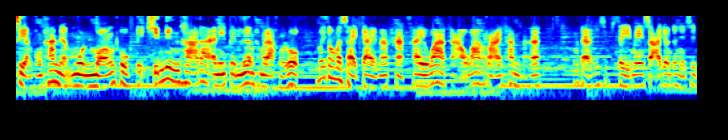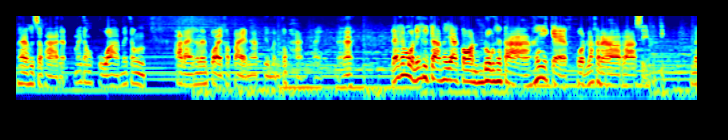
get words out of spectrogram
เสียงของท่านเนี่ยหมุนหมองถูกติชินดินทาได้อันนี้เป็นเรื่องธรรมดาของโลก ไม่ต้องไปใส่ใจนะหากใครว่ากล่าวว่าร้ายท่านนะฮะตั้งแต่วันที่ 14 เมษายนจนถึง 15 พฤษภาเนี่ยไม่ต้องกลัวไม่ต้องอะไรทั้งนั้นปล่อยเข้าไปนะครับเดี๋ยวมันก็ผ่านไปนะฮะและทั้งหมดนี้คือการพยากรณ์ดวงชะตาให้แก่คนลัคนาราศีพิจิก ใน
